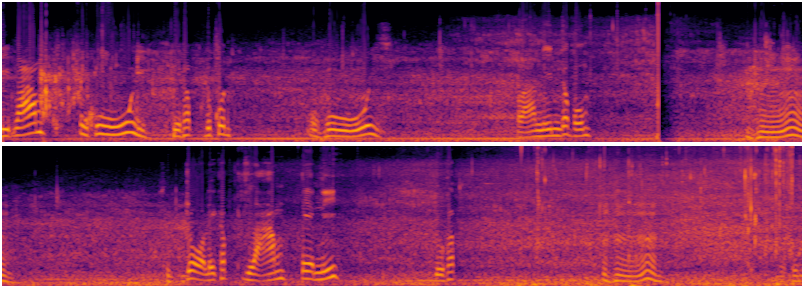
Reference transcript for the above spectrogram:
ดีดน้ำโอ้โหยนี่ครับ ทุกคนโอ้โหยปลานินครับผมหือสุดยอดเลยครับหลามเต็มนี้ ดูครับอือหือเดี๋ยวผม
